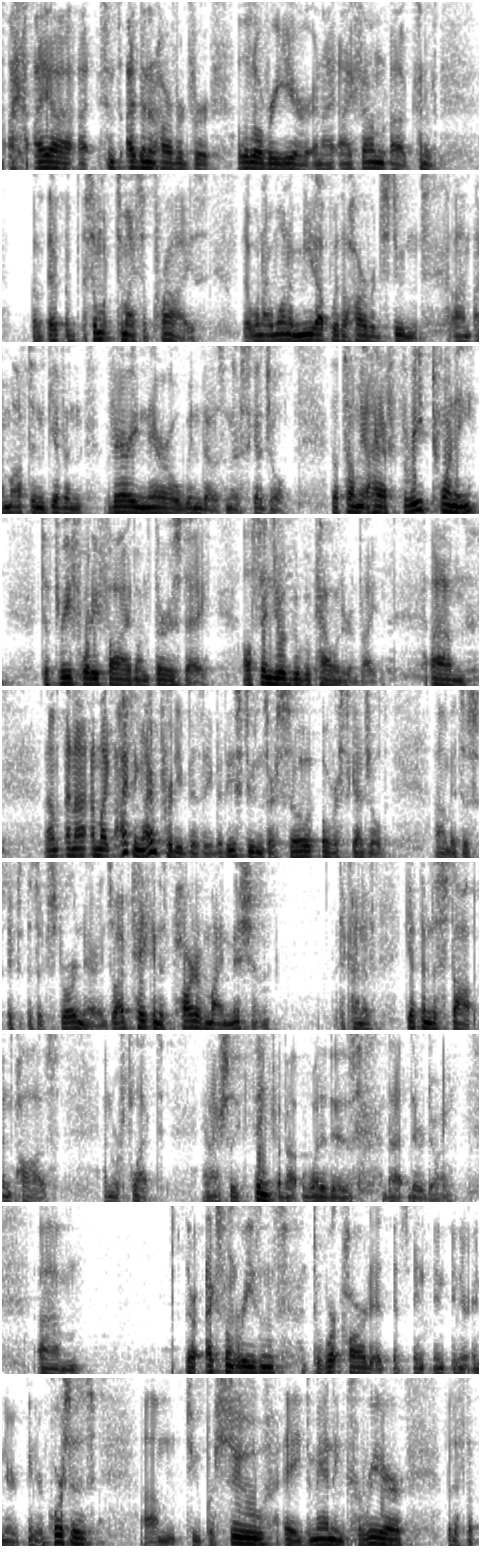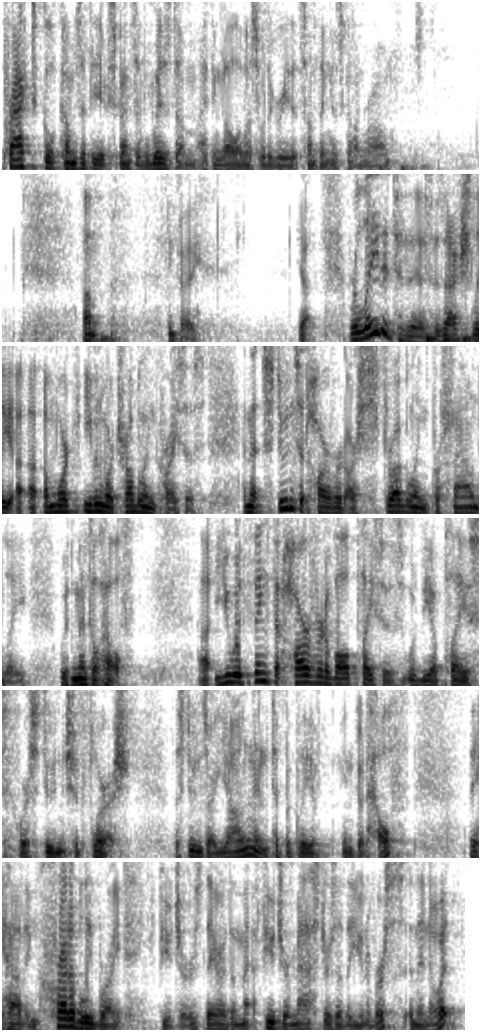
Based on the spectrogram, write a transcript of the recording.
I, I, uh, since I've been at Harvard for a little over a year, and I, I found uh, kind of, uh, uh, somewhat to my surprise, that when I want to meet up with a Harvard student, um, I'm often given very narrow windows in their schedule. They'll tell me I have 3:20 to 3:45 on Thursday. I'll send you a Google Calendar invite. Um, and I'm like, I think I'm pretty busy, but these students are so overscheduled. Um, it's, a, it's extraordinary. And so I've taken as part of my mission to kind of get them to stop and pause and reflect and actually think about what it is that they're doing. Um, there are excellent reasons to work hard in, in, in, your, in, your, in your courses, um, to pursue a demanding career, but if the practical comes at the expense of wisdom, I think all of us would agree that something has gone wrong. Um, I think I yeah. Related to this is actually a, a, more, even more troubling crisis, and that students at Harvard are struggling profoundly with mental health. Uh, you would think that Harvard, of all places, would be a place where students should flourish. The students are young and typically in good health. They have incredibly bright futures. They are the ma- future masters of the universe, and they know it.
